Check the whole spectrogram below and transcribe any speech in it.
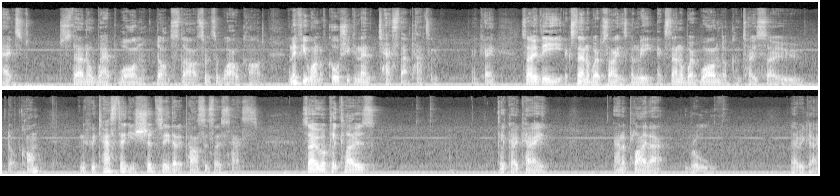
external web one dot star. So it's a wildcard. And if you want, of course, you can then test that pattern. Okay. So the external website is going to be external web externalweb1.contoso.com. And if we test it, you should see that it passes those tests. So we'll click close, click OK, and apply that rule. There we go.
